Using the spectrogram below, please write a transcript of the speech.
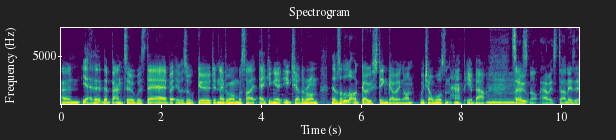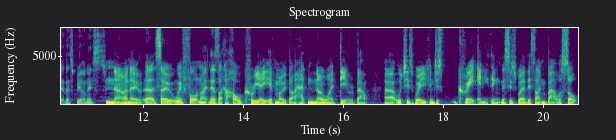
And yeah, the, the banter was there, but it was all good, and everyone was like egging each other on. There was a lot of ghosting going on, which I wasn't happy about. so Mm, That's not how it's done, is it? Let's be honest. no, I know. Uh, so with Fortnite, there's like a whole creative mode that I had no idea about, uh, which is where you can just create anything. This is where this like battle assault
